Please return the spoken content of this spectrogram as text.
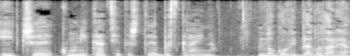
и че комуникацията ще е безкрайна. Много ви благодаря.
